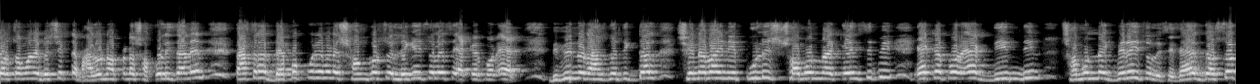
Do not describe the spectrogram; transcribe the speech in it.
বর্তমানে বেশি একটা ভালো না, আপনারা সকলেই জানেন। তাছাড়া ব্যাপক পরিমাণে সংঘর্ষ লেগেই চলেছে একের পর এক। বিভিন্ন রাজনৈতিক দল, সেনাবাহিনী, পুলিশ, সমন্বয়ক, এনসিপি একের পর এক দিন দিন সমন্বয় বেড়েই চলেছে। যাই হোক দর্শক,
